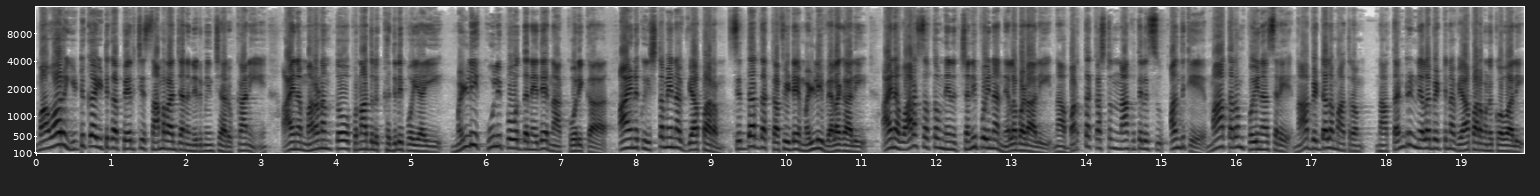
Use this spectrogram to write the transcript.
మా వారు ఇటుక ఇటుక పేర్చి సామ్రాజ్యాన్ని నిర్మించారు. కానీ ఆయన మరణంతో పునాదులు కదిలిపోయాయి. మళ్ళీ కూలిపోవద్దనేదే నా కోరిక. ఆయనకు ఇష్టమైన వ్యాపారం. సిద్ధార్థ కఫీడే మళ్ళీ వెలగాలి. ఆయన వారసత్వం నేను చనిపోయినా నిలబడాలి. నా భర్త కష్టం నాకు తెలుసు. అందుకే మా తరం పోయినా సరే నా బిడ్డల మాత్రం నా తండ్రి నిలబెట్టిన వ్యాపారం అనుకోవాలి.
